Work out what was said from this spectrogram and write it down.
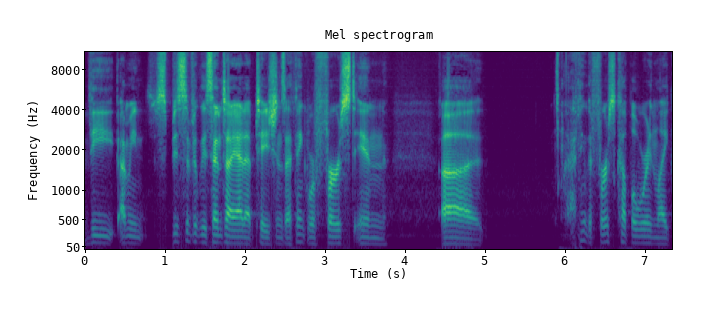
the I mean specifically Sentai adaptations I think were first in uh, I think the first couple were in like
